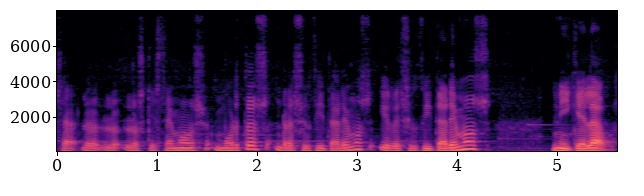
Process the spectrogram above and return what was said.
o sea, los que estemos muertos, resucitaremos y resucitaremos niquelados.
